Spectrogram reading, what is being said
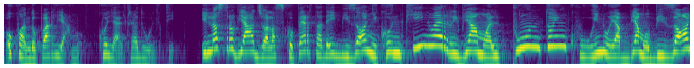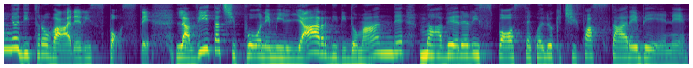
o quando parliamo con gli altri adulti. Il nostro viaggio alla scoperta dei bisogni continua e arriviamo al punto in cui noi abbiamo bisogno di trovare risposte. La vita ci pone miliardi di domande, ma avere risposte è quello che ci fa stare bene.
